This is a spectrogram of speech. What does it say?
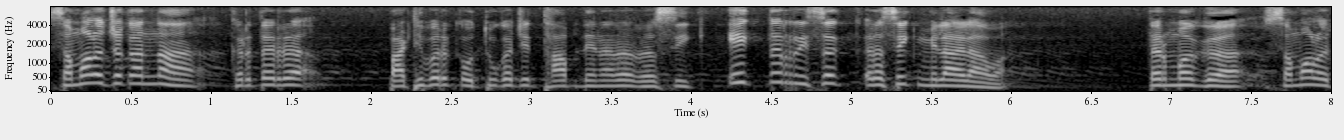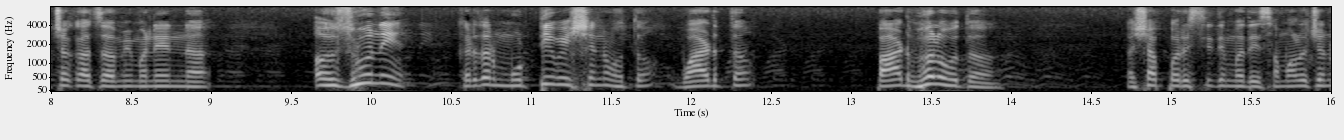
समालोचकांना खरं तर पाठीवर कौतुकाची थाप देणारा रसिक एक तर रिसक रसिक मिळायला हवा. तर मग समालोचकाचं मी म्हणेन अजूनही खरं तर मोटिवेशन होतं वाढतं पाठबळ होतं. अशा परिस्थितीमध्ये समालोचन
